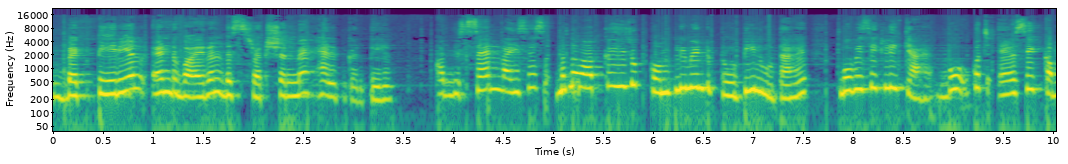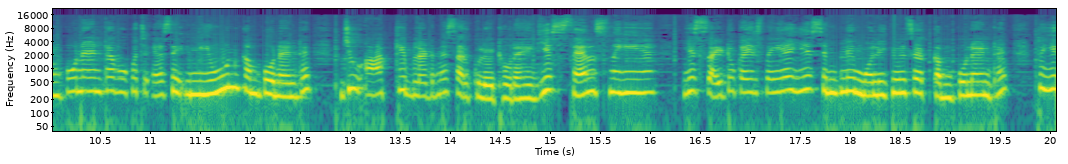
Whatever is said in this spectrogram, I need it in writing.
bacterial and viral destruction में हेल्प करते हैं। अब सेल लाइसिस मतलब आपका ये जो कॉम्प्लीमेंट प्रोटीन होता है, वो बेसिकली क्या है? वो कुछ ऐसे कंपोनेंट है, वो कुछ ऐसे इम्यून कंपोनेंट है, जो आपके ब्लड में सर्कुलेट हो रहे हैं। ये सेल्स नहीं है ये साइटोकाइंस नहीं है, ये सिंपली मॉलिक्यूल्स या कंपोनेंट है। तो ये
